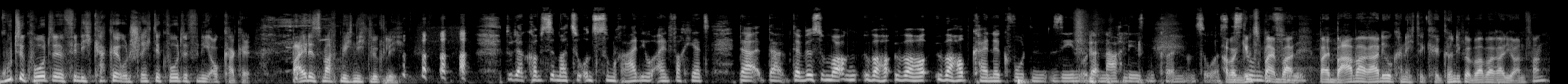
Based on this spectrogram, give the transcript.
gute Quote finde ich kacke und schlechte Quote finde ich auch kacke. Beides macht mich nicht glücklich. du, da kommst du mal zu uns zum Radio einfach jetzt. Da, da, da wirst du morgen über, über, überhaupt keine Quoten sehen oder nachlesen können und sowas. Aber gibt's bei, bei Barber Radio, kann ich, könnte ich bei Barber Radio anfangen?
